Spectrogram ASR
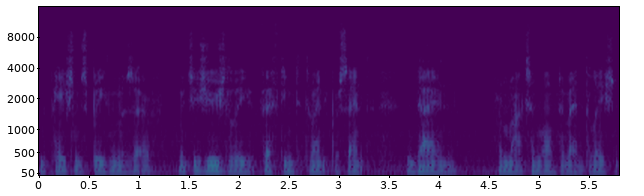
the patient's breathing reserve, which is usually 15 to 20% down from maximum voluntary ventilation.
